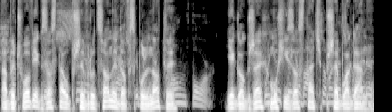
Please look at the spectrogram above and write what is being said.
Aby człowiek został przywrócony do wspólnoty, jego grzech musi zostać przebłagany.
